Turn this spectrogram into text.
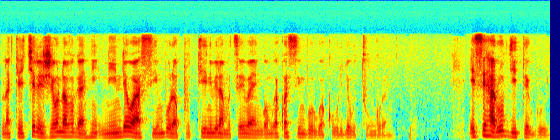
natekerejeho ndavuga nti ninde wasimbura Putin? Biramutse bibaye ngombwa ko asimburwa ku buryo butunguranye. Ese hari ubyiteguye?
